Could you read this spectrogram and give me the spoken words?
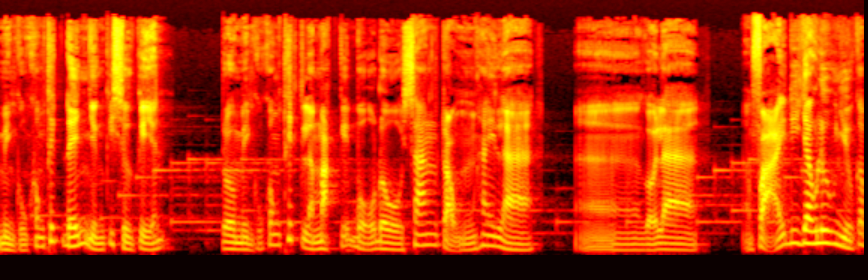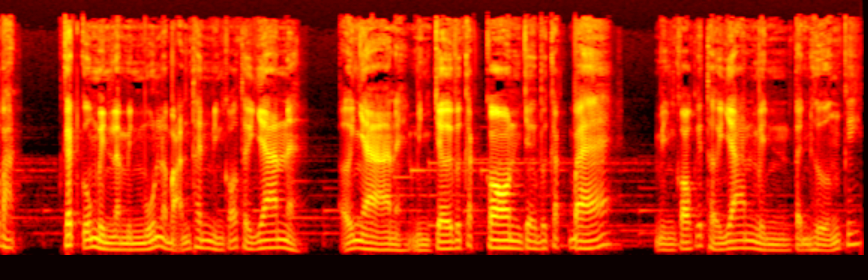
Mình cũng không thích đến những cái sự kiện. Rồi mình cũng không thích là mặc cái bộ đồ sang trọng hay là à, gọi là phải đi giao lưu nhiều các bạn. Cách của mình là mình muốn là bản thân mình có thời gian này ở nhà này mình chơi với các con chơi với các bé. Mình có cái thời gian mình tận hưởng cái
